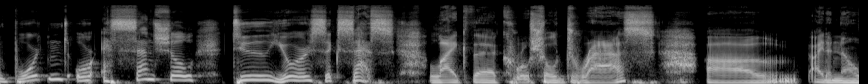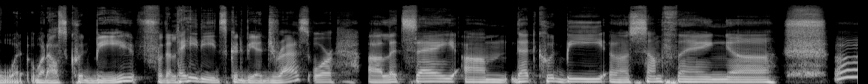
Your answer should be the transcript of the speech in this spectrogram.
important or essential to your success, like the crucial dress. Uh, I don't know what, what else could be. For the ladies, could be a dress, or uh, let's say um, that could be uh, something uh, uh,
